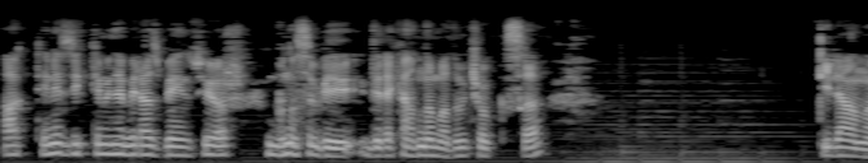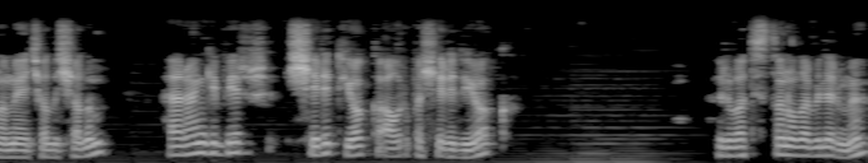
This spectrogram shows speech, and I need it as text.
Akdeniz iklimine biraz benziyor. Bu nasıl bir direkt anlamadım çok kısa. Dili anlamaya çalışalım. Herhangi bir şerit yok, Avrupa şeridi yok. Hırvatistan olabilir mi?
